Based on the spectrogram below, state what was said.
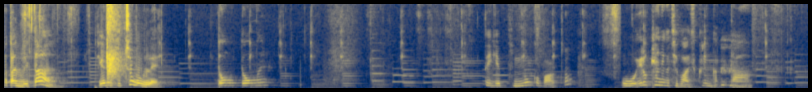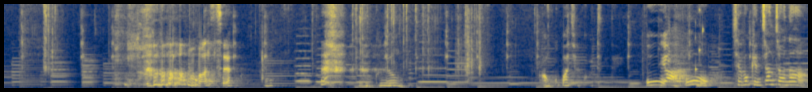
아, 난 일단 얘를 붙여볼래. 똥똥을. 근데 이게 붙는 거 맞아? 오, 이렇게 하니까 제법 아이스크림 같다. 뭐 왔어요? 그냥 안 꼽아질 것 같은데. 오, 야, 오, 제법 괜찮잖아.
